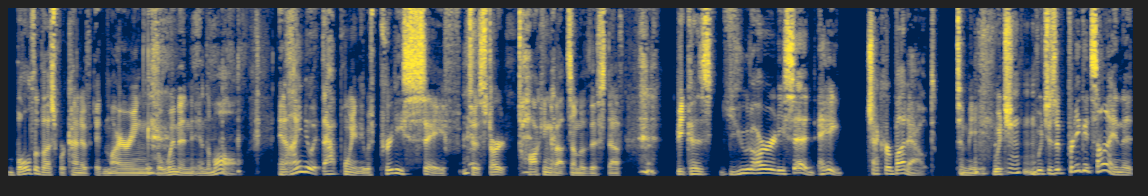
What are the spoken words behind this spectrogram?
both of us were kind of admiring the women in the mall. And I knew at that point it was pretty safe to start talking about some of this stuff because you'd already said, "Hey, check her butt out." To me, which which is a pretty good sign that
